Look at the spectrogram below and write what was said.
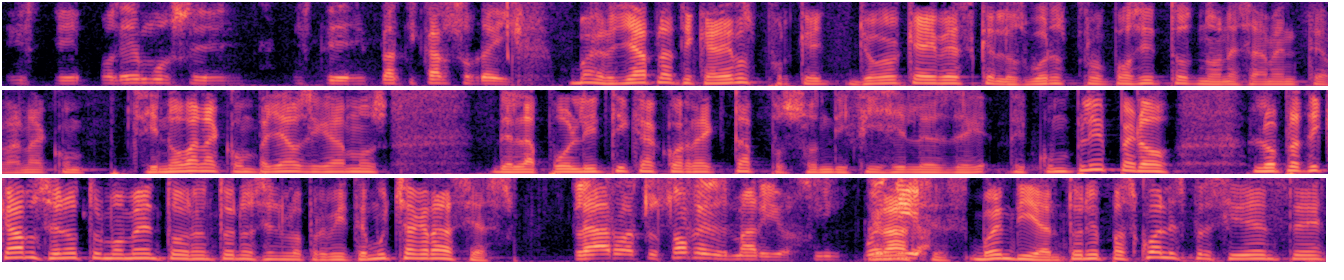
este podemos eh, este, platicar sobre ello. Bueno, ya platicaremos porque yo creo que hay veces que los buenos propósitos no necesariamente van a, si no van acompañados, digamos, de la política correcta, pues son difíciles de, cumplir, pero lo platicamos en otro momento, don Antonio, si nos lo permite. Muchas gracias. Claro, a tus órdenes, Mario. Sí. gracias. Buen día. Antonio Pascual es presidente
